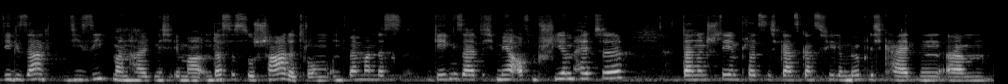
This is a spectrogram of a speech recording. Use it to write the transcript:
wie gesagt, die sieht man halt nicht immer. Und das ist so schade drum. Und wenn man das gegenseitig mehr auf dem Schirm hätte, dann entstehen plötzlich ganz, ganz viele Möglichkeiten, ähm,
